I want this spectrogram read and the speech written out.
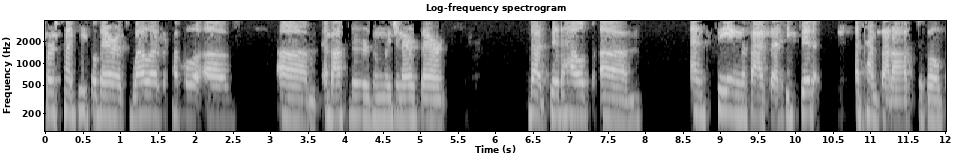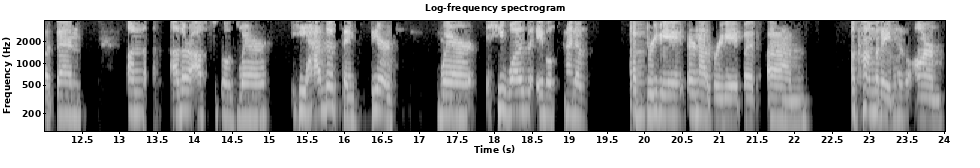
first time people there as well as a couple of, um, ambassadors and legionnaires there that did help, um, and seeing the fact that he did attempt that obstacle, but then on other obstacles where he had those same fears, where he was able to kind of abbreviate or not abbreviate, but um, accommodate his arm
